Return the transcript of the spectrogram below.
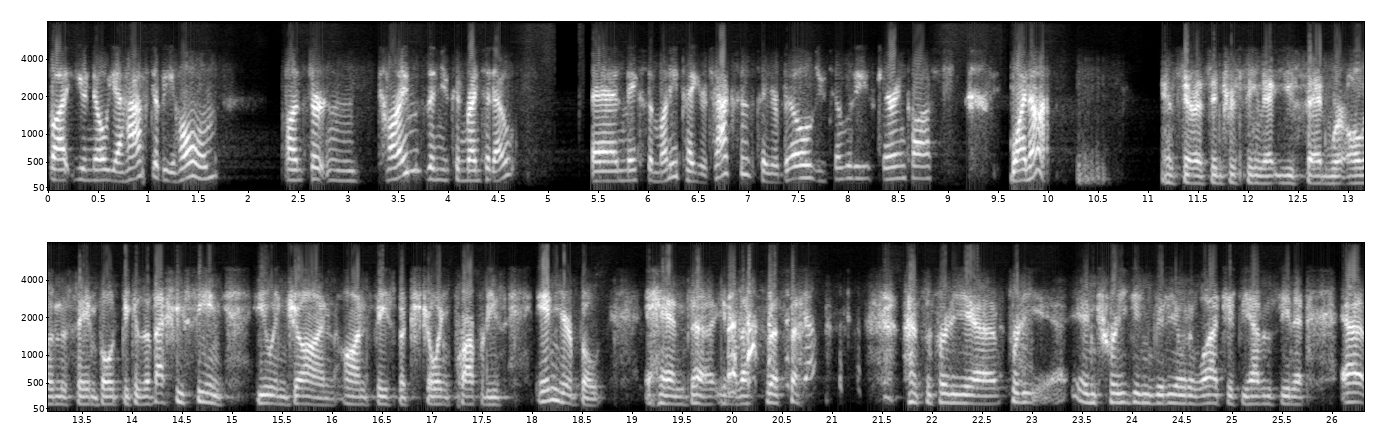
But you know you have to be home on certain times, then you can rent it out and make some money, pay your taxes, pay your bills, utilities, carrying costs. Why not? And Saara, it's interesting that you said we're all in the same boat because I've actually seen you and John on Facebook showing properties in your boat, and uh, you know that's that's a, that's a pretty uh, pretty intriguing video to watch if you haven't seen it. Uh,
